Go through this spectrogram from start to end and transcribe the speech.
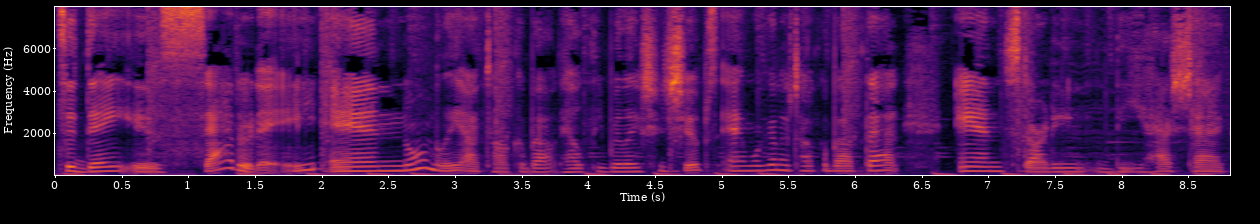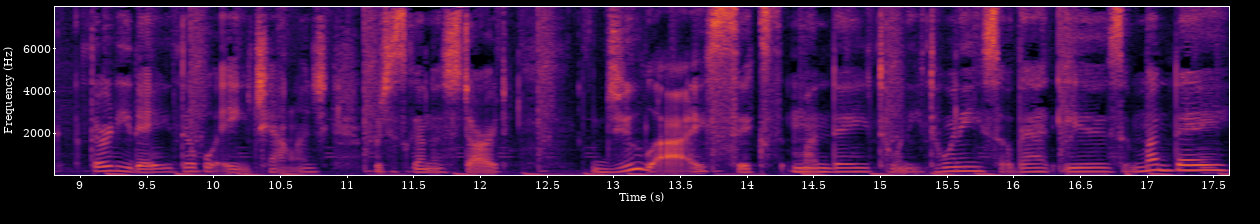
Today is Saturday, and normally I talk about healthy relationships, and we're going to talk about that and starting the hashtag 30 day double A challenge, which is going to start July 6th, Monday, 2020. So that is Monday.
